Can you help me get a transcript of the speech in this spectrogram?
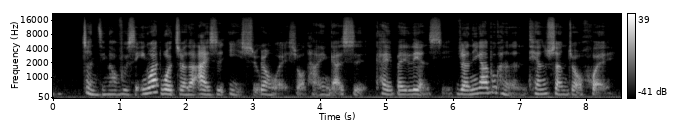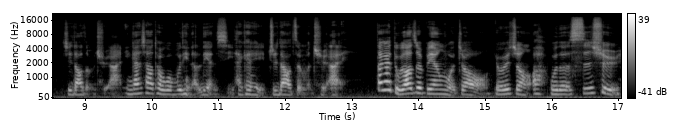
震惊到不行。因为我觉得爱是艺术，认为说它应该是可以被练习，人应该不可能天生就会知道怎么去爱，应该是要透过不停的练习才可以知道怎么去爱。大概读到这边，我就有一种啊，我的思绪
